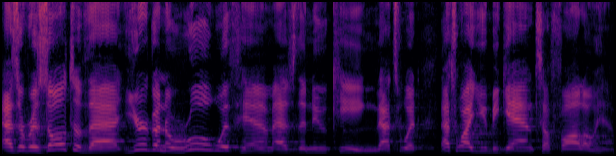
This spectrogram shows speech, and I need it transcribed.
as a result of that, you're going to rule with him as the new king. That's, what, that's why you began to follow him.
